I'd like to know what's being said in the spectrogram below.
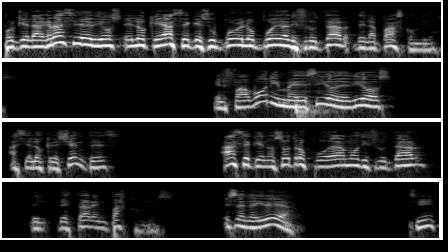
porque la gracia de Dios es lo que hace que su pueblo pueda disfrutar de la paz con Dios. El favor inmerecido de Dios hacia los creyentes hace que nosotros podamos disfrutar de, estar en paz con Dios. Esa es la idea. ¿Sí?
